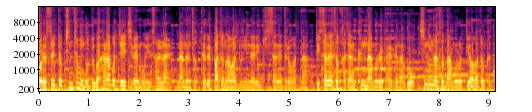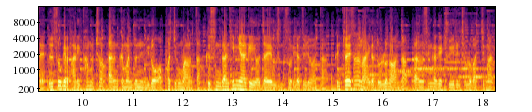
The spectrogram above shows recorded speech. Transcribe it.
어렸을 적 친척 모두가 할아버지의 집에 모인 설날 나는 저택을 빠져나와 눈이 내린 뒷산에 들어갔다. 뒷산에서 가장 큰 나무를 발견하고 신이 나서 나무로 뛰어가던 그때 눈 속에 발이 파묻혀 나는 그만 눈 위로 엎어지고 말았다. 그 순간 희미하게 여자의 웃음소리가 들려왔다. 근처에 사는 아이가 놀러 나왔나? 라는 생각에 주위를 둘러봤지만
